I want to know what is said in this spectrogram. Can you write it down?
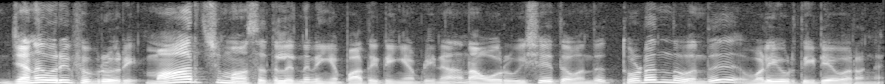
ஜனவரி பிப்ரவரி மார்ச் மாதத்துலேருந்து நீங்கள் பார்த்துக்கிட்டீங்க அப்படின்னா நான் ஒரு விஷயத்தை வந்து தொடர்ந்து வந்து வலியுறுத்திக்கிட்டே வரேங்க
